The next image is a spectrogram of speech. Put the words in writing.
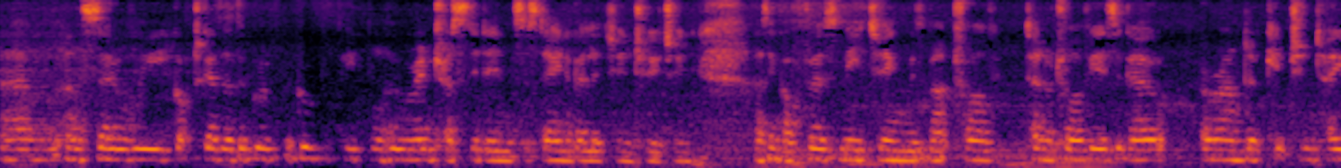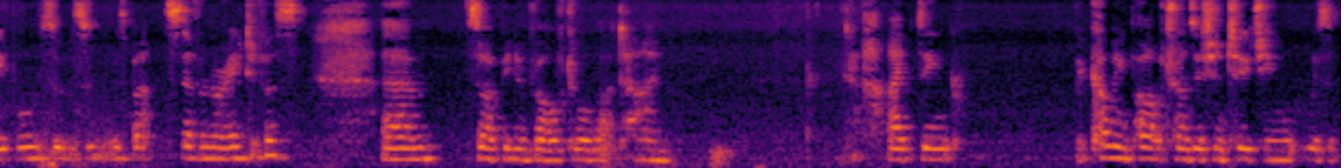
Um, and so we got together the group, a group of people who were interested in sustainability and Tooting. I think our first meeting was about 12, 10 or 12 years ago around a kitchen table. So it was, it was about seven or eight of us. Um, so I've been involved all that time. I think becoming part of Transition Tooting was a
